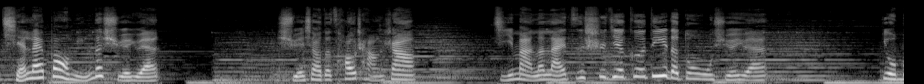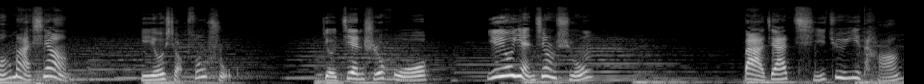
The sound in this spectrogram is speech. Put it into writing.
前来报名的学员。学校的操场上挤满了来自世界各地的动物学员，有猛犸象，也有小松鼠，有剑齿虎。也有眼镜熊，大家齐聚一堂，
